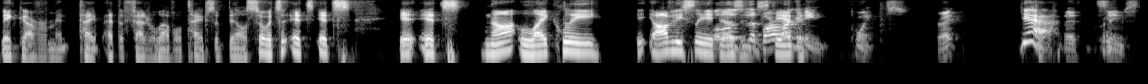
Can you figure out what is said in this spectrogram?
big government type at the federal level types of bills. So it's it's it's it, it's not likely. It, obviously, it well, doesn't. Those are the bargaining points, right? Yeah, it seems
